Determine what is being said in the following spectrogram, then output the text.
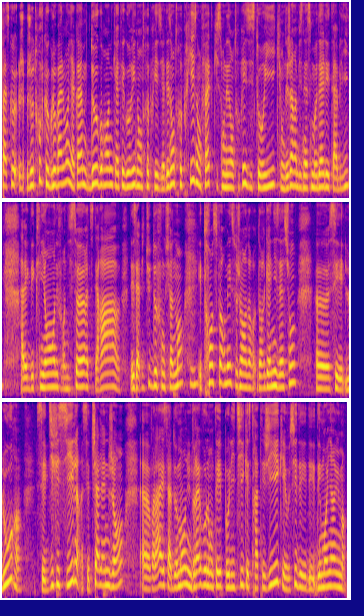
parce que je trouve que globalement, il y a quand même deux grandes catégories d'entreprises. Il y a des entreprises, en fait, qui sont des entreprises historiques, qui ont déjà un business model établi, avec des clients, des fournisseurs, etc., des habitudes de fonctionnement. Mhm. Et transformer ce genre d'organisation, c'est lourd, c'est difficile, c'est challengeant, voilà, et ça demande une vraie volonté politique et stratégique, et aussi des, des, des moyens humains.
